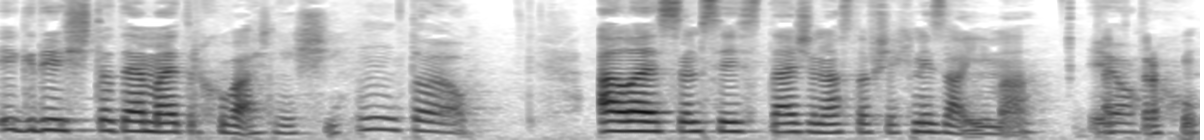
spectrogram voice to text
i když to téma je trochu vážnější. Mm, to jo. Ale jsem si jistá, že nás to všechny zajímá. Jo. Tak trochu.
